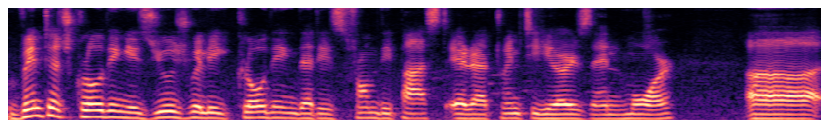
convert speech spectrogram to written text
Vintage clothing is usually clothing that is from the past era, 20 years and more. Uh,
